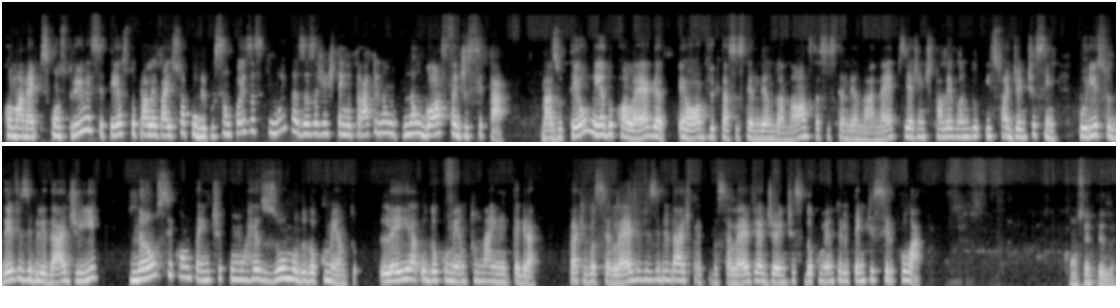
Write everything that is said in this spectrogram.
como a MEPS construiu esse texto para levar isso a público. São coisas que muitas vezes a gente tem o trato e não, não gosta de citar. Mas o teu medo, colega, é óbvio que está se estendendo a nós, está se estendendo à ANEPS, e a gente está levando isso adiante sim. Por isso, dê visibilidade e não se contente com o resumo do documento, leia o documento na íntegra, para que você leve visibilidade, para que você leve adiante esse documento, ele tem que circular. Com certeza.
